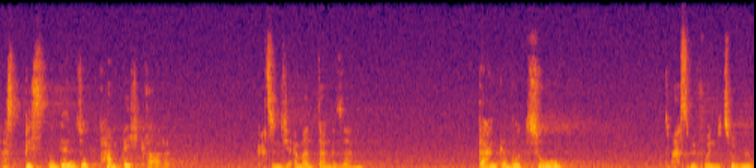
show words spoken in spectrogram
Was bist du denn so pampig gerade? Kannst du nicht einmal Danke sagen? Danke, wozu? Du hast mir vorhin nicht zugehört?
